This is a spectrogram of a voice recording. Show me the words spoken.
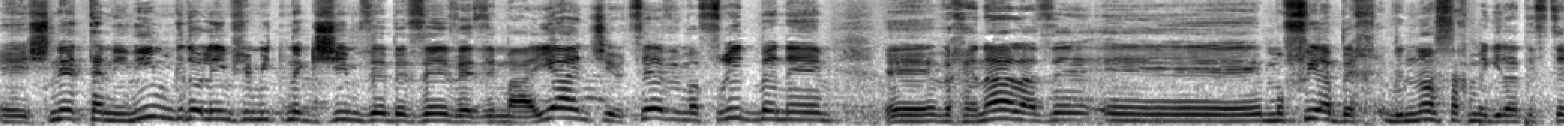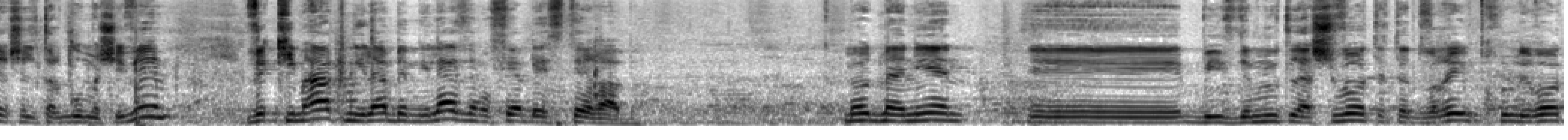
אה, שני תנינים גדולים שמתנגשים זה בזה ואיזה מעיין שיוצא ומפריד ביניהם וכן הלאה. זה מופיע בנוסח מגילת אסתר של תרגום השבעים וכמעט מילה במילה זה מופיע באסתר רבה. מאוד מעניין בהזדמנות להשוות את הדברים. תוכלו לראות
